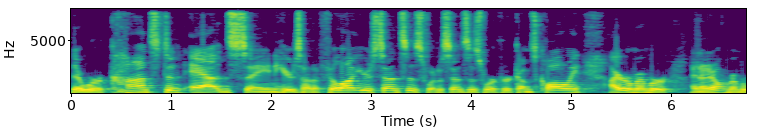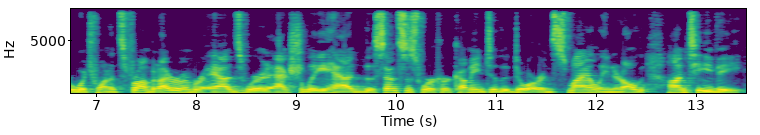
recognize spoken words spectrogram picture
There were constant ads saying, here's how to fill out your census when a census worker comes calling. I remember, and I don't remember which one it's from, but I remember ads where it actually had the census worker coming to the door and smiling and all on TV.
